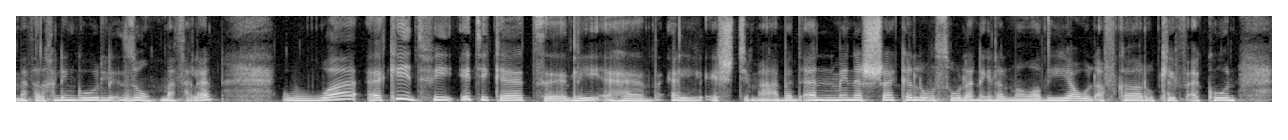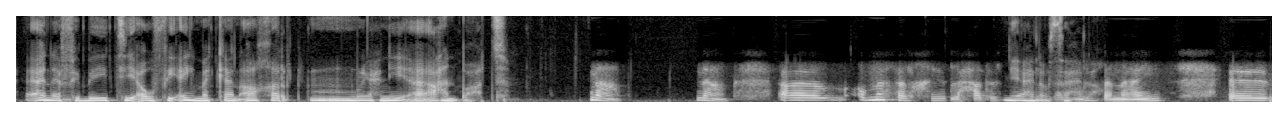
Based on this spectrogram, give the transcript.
مثلا خلينا نقول زوم مثلا. وأكيد في اتيكيت لهذا الاجتماع بدءا من الشكل وصولا إلى المواضيع والأفكار وكيف أكون أنا في بيتي أو في أي مكان آخر يعني عن بعد. نعم. نعم. آه مساء الخير لحضرتك يا أهلا وسهلا. آه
